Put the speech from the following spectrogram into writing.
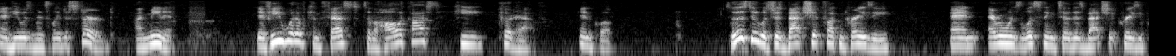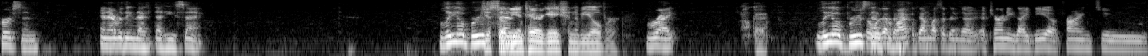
and he was mentally disturbed. I mean it. If he would have confessed to the Holocaust, he could have. End quote. So this dude was just batshit fucking crazy, and everyone's listening to this batshit crazy person and everything that, that he's saying. Leo Bruce Just so then, the interrogation to be over. right. Okay. Leo Bruce So then was that, the- that must have been the attorney's idea of trying to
